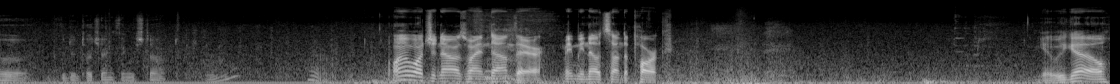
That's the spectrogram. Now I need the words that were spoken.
Uh, we didn't touch anything. We stopped. I wonder what Gennaro's writing down there. Maybe notes on the park. Here we go.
